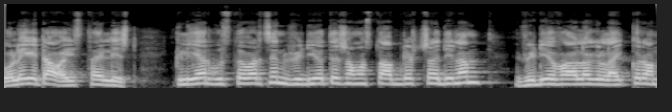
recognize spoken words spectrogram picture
বলেই এটা অস্থায়ী লিস্ট ক্লিয়ার বুঝতে পারছেন? ভিডিওতে সমস্ত আপডেটসটাই দিলাম। ভিডিও ভালো লাগে লাইক করে অন্য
